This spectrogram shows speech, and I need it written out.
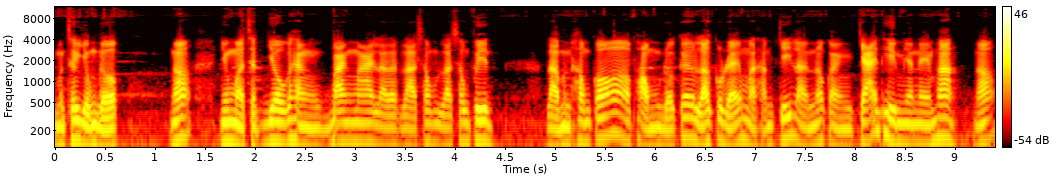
mình sử dụng được. Nó nhưng mà xịt vô cái hàng ban mai là là xong là xong phim là mình không có phòng được cái lỡ cổ rễ mà thậm chí là nó còn trái thêm nha anh em ha. Đó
